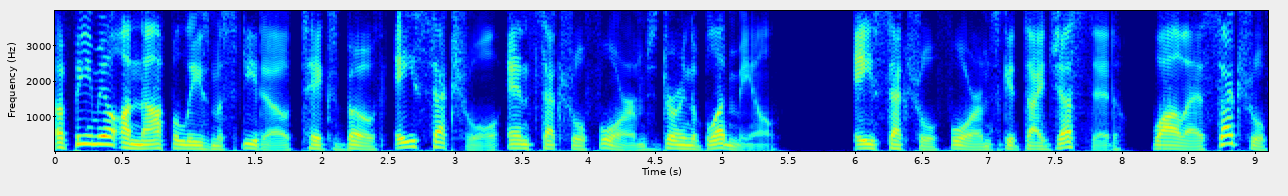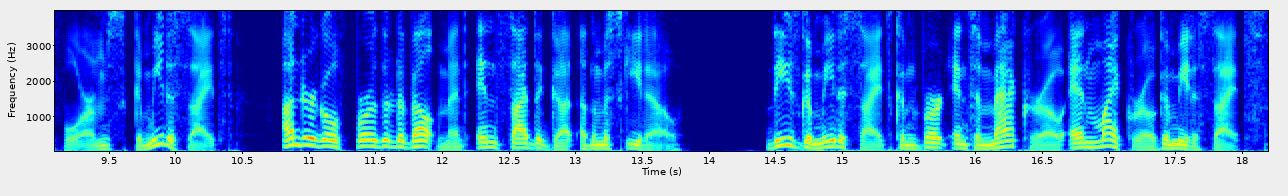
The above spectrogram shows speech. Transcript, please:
a female Anopheles mosquito takes both asexual and sexual forms during the blood meal. Asexual forms get digested, while as sexual forms, gametocytes, undergo further development inside the gut of the mosquito. These gametocytes convert into macro and micro gametocytes.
